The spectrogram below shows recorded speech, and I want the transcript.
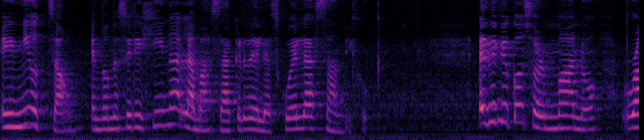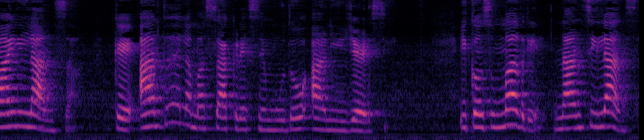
en Newtown, en donde se origina la masacre de la escuela Sandy Hook. Él vivió con su hermano Ryan Lanza, que antes de la masacre se mudó a New Jersey, y con su madre Nancy Lanza.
